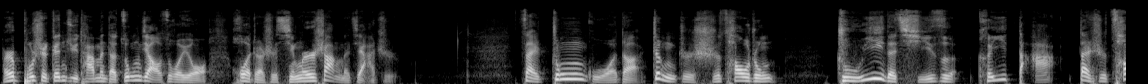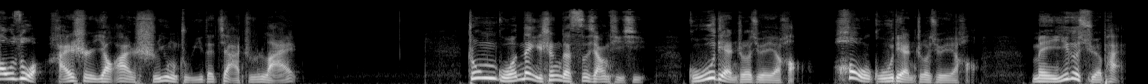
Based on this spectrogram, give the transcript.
而不是根据他们的宗教作用或者是形而上的价值。在中国的政治实操中，主义的旗子。可以打，但是操作还是要按实用主义的价值来。中国内生的思想体系，古典哲学也好，后古典哲学也好，每一个学派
